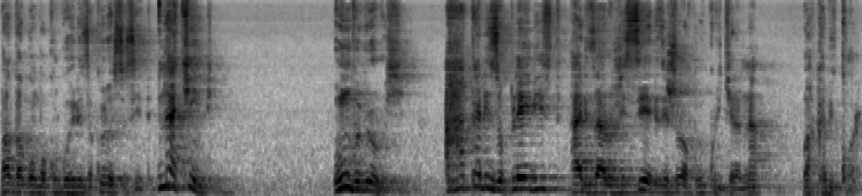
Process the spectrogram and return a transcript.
bagagomba kurwohereza kuri iyo sosiyete. Nta kindi. Urumva biroroshye. Ahatari izo playlist hari za logicieli zishobora kubikurikirana bakabikora.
